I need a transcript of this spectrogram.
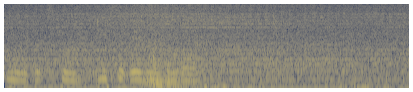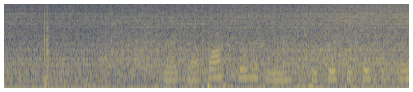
this when it gets to a decently reasonable... Drag that box over here. Quickly, quickly, quickly.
